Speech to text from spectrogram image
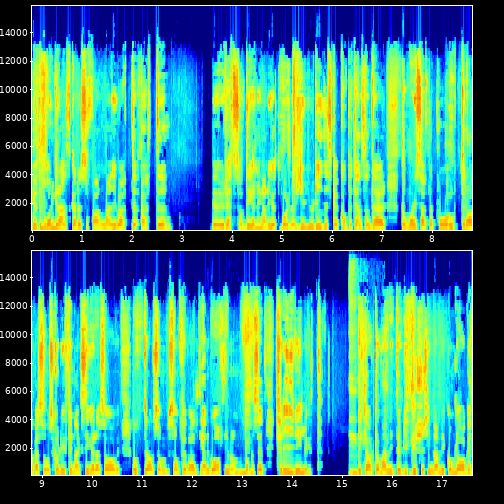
Göteborg granskades så fann man ju att, att eh, rättsavdelningarna i Göteborg, den juridiska kompetensen där, de var ju satta på uppdrag, alltså de skulle ju finansieras av uppdrag som, som förvaltningarna gav till dem, på något sätt frivilligt. Mm. Det är klart, om man inte bryr sig så himla mycket om lagen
